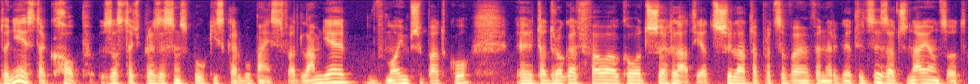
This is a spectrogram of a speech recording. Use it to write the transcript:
to nie jest tak hop zostać prezesem spółki Skarbu Państwa. Dla mnie, w moim przypadku, y, ta droga trwała około trzech lat. Ja trzy lata pracowałem w energetyce, zaczynając od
